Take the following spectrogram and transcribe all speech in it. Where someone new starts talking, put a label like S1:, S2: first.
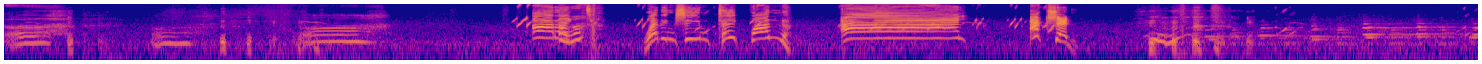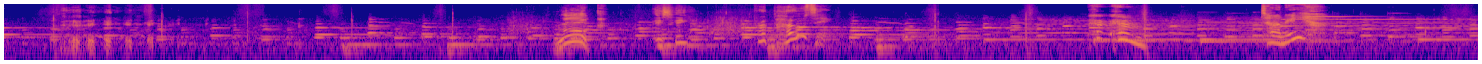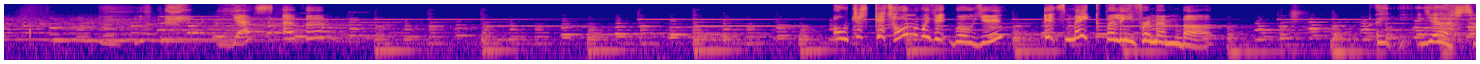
S1: Uh, uh, uh,
S2: All right. Uh-huh. Wedding scene, take one. And action!
S3: Look!
S2: Is he?
S1: proposing. Tani,
S4: Yes, Evan? Oh, just get on with it, will you? It's make-believe, remember?
S1: Yes,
